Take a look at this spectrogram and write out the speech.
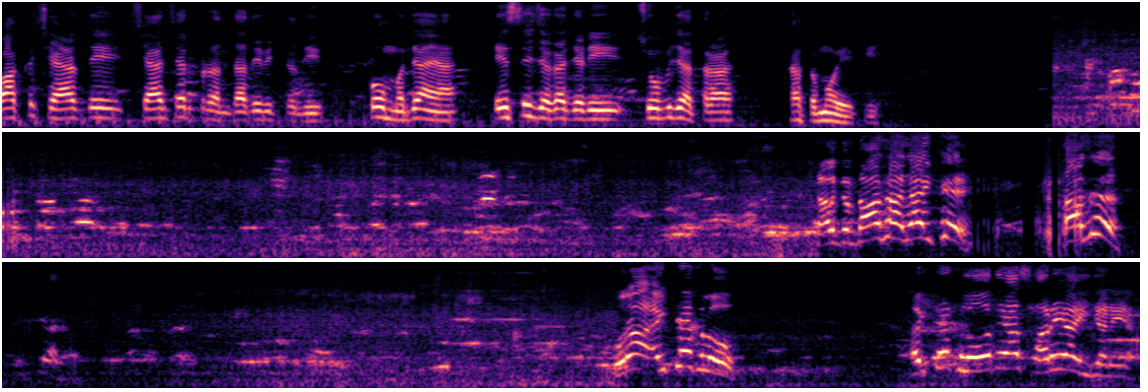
ਵੱਖ ਸ਼ਹਿਰ ਦੇ ਸ਼ਹਿਰ ਸ਼ਹਿਰ ਬਰੰਦਾ ਦੇ ਵਿੱਚੋਂ ਦੀ ਘੁੰਮਦੇ ਆਇਆ ਇਸੇ ਜਗ੍ਹਾ ਜਿਹੜੀ ਸ਼ੁਭ ਯਾਤਰਾ ਖਤਮ ਹੋਏਗੀ। ਚੱਲ ਗੁਰਦਾਸ ਆ ਜਾ ਇੱਥੇ। ਗੁਰਦਾਸ ਪੂਰਾ ਇੱਥੇ ਖਲੋ। ਇੱਥੇ ਖਲੋ ਤੇ ਆ ਸਾਰੇ ਆਈ ਜਾਣੇ ਆ।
